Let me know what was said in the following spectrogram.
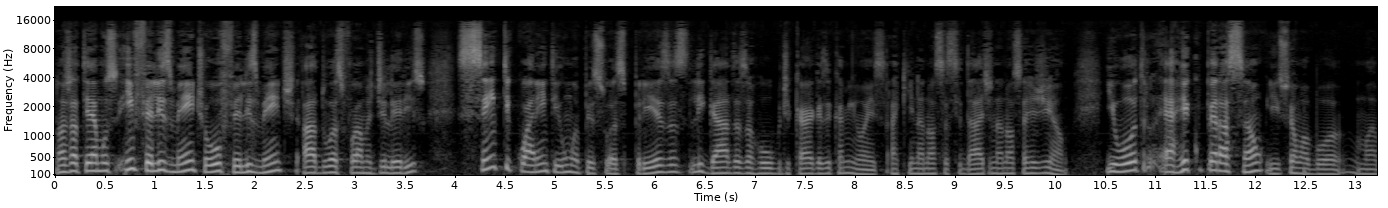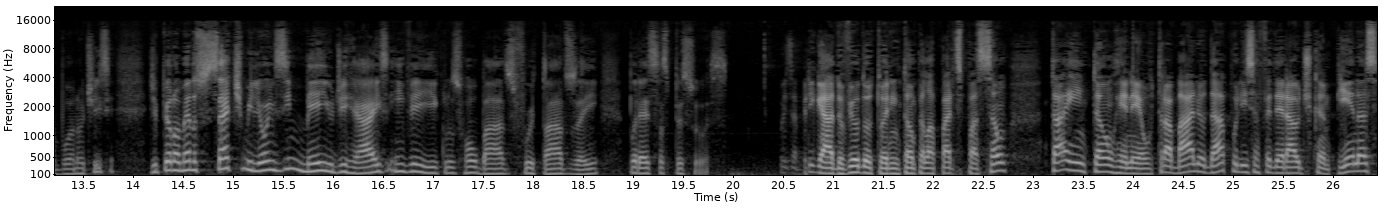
Nós já temos, infelizmente ou felizmente, há duas formas de ler isso, 141 pessoas presas ligadas a roubo de cargas e caminhões aqui na nossa cidade, na nossa região. E o outro é a recuperação, e isso é uma boa, uma boa notícia, de pelo menos 7 milhões e meio de reais em veículos roubados, furtados aí por essas pessoas. Pois é, obrigado, viu, doutor, então, pela participação. Tá aí então, René, o trabalho da Polícia Federal de Campinas,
